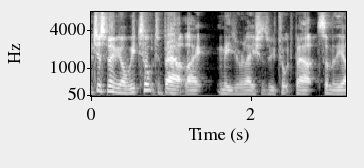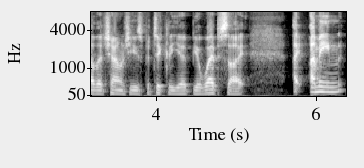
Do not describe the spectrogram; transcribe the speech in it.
Just moving on, we talked about like media relations. We've talked about some of the other channels you use, particularly your, your website. I, I mean,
